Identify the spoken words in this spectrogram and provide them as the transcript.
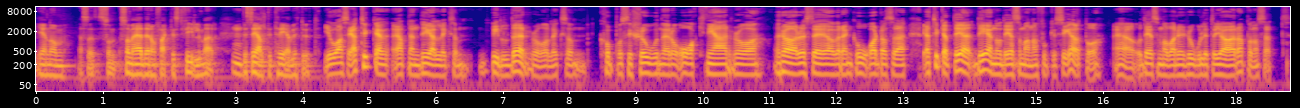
genom, alltså som, som är det de faktiskt filmar. Det ser alltid trevligt ut. Jo, alltså jag tycker att en del liksom bilder och liksom kompositioner och åkningar och rörelse över en gård och sådär. Jag tycker att det, det är nog det som man har fokuserat på. Eh, och det som har varit roligt att göra på något sätt.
